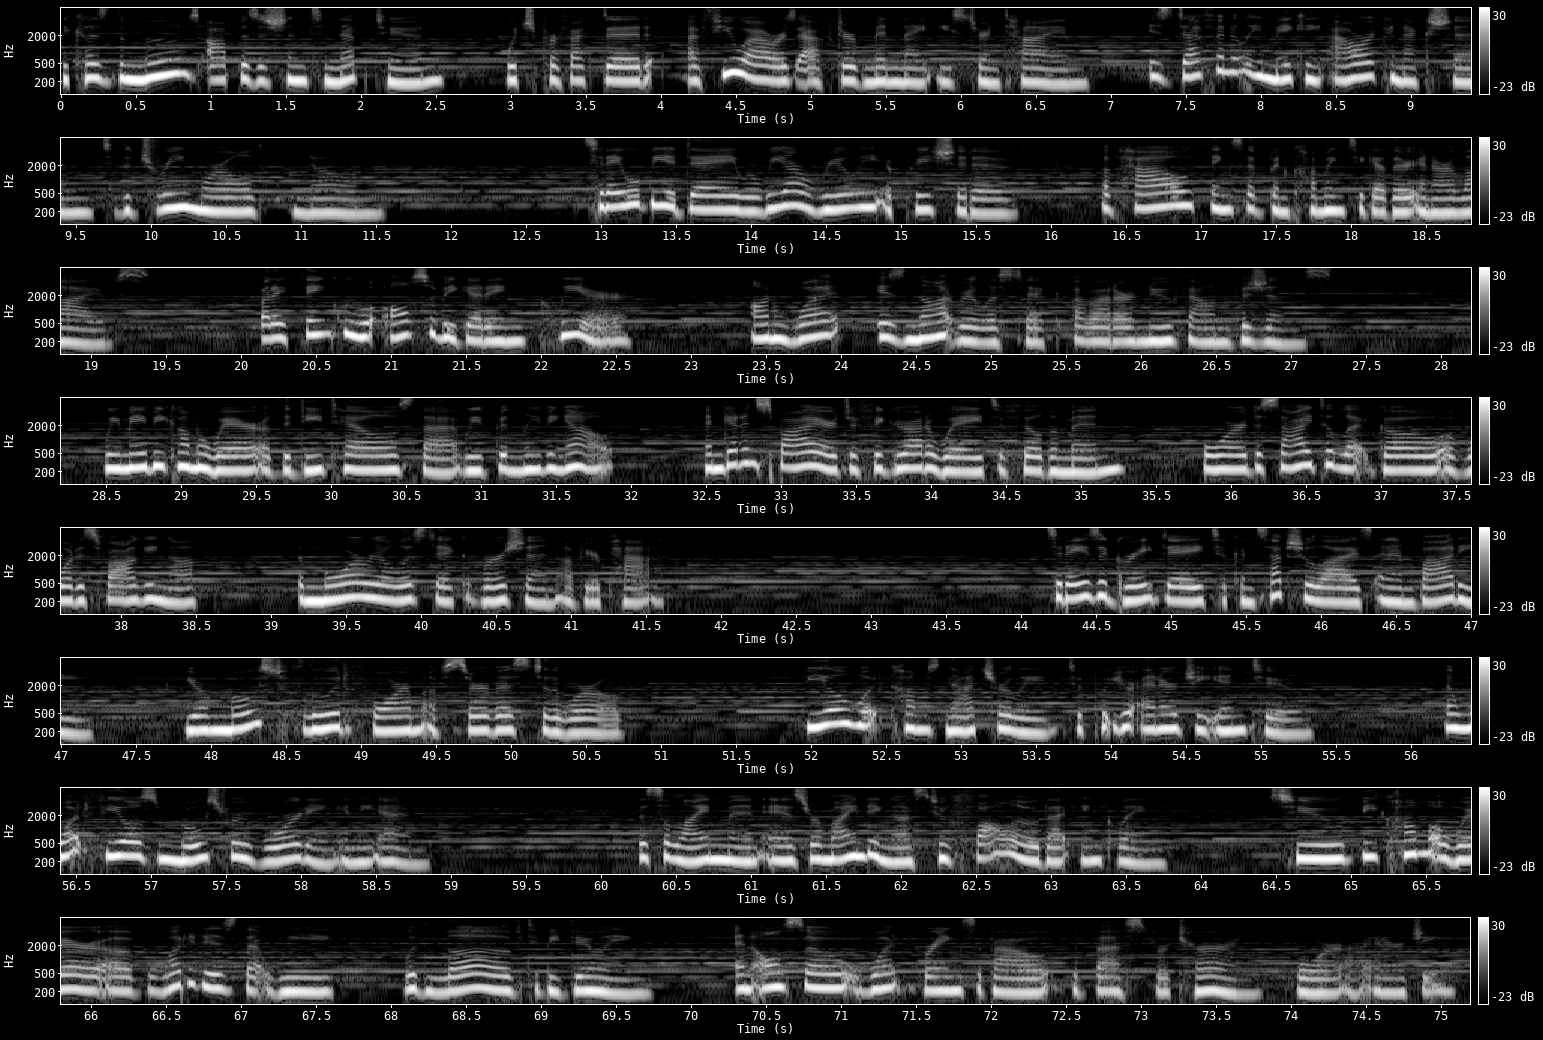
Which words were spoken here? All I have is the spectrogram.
because the moon's opposition to Neptune, which perfected a few hours after midnight Eastern Time, is definitely making our connection to the dream world known. Today will be a day where we are really appreciative of how things have been coming together in our lives. But I think we will also be getting clear on what is not realistic about our newfound visions. We may become aware of the details that we've been leaving out and get inspired to figure out a way to fill them in or decide to let go of what is fogging up the more realistic version of your path. Today is a great day to conceptualize and embody your most fluid form of service to the world. Feel what comes naturally to put your energy into and what feels most rewarding in the end. This alignment is reminding us to follow that inkling, to become aware of what it is that we would love to be doing, and also what brings about the best return for our energy.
